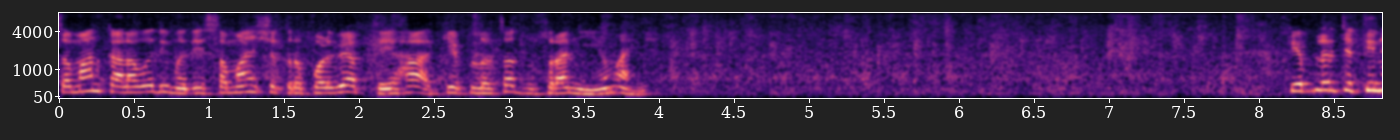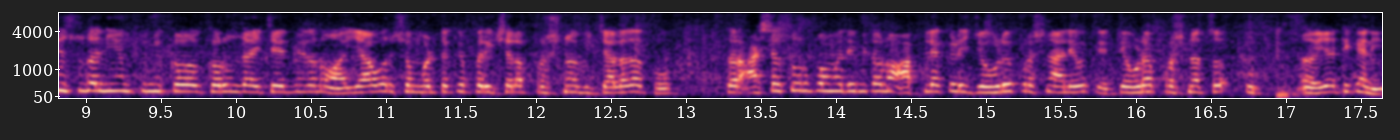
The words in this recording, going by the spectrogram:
समान कालावधीमध्ये समान क्षेत्रफळ व्यापते हा केपलरचा दुसरा नियम आहे. केपलरचे तिन्ही सुद्धा नियम तुम्ही क करून जायचे आहेत मित्रांनो. यावर शंभर टक्के परीक्षेला प्रश्न विचारला जातो. तर अशा स्वरूपामध्ये मित्रांनो आपल्याकडे जेवढे प्रश्न आले होते तेवढ्या प्रश्नाचं उत् या ठिकाणी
